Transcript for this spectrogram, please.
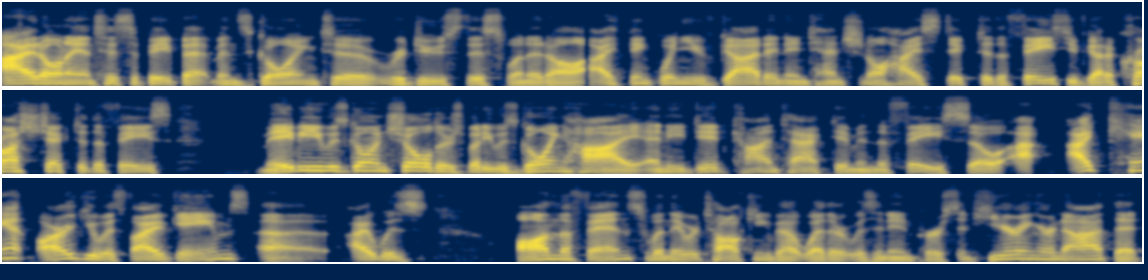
I don't anticipate Bettman's going to reduce this one at all. I think when you've got an intentional high stick to the face, you've got a cross check to the face. Maybe he was going shoulders, but he was going high and he did contact him in the face. So I, I can't argue with five games. Uh, I was on the fence when they were talking about whether it was an in-person hearing or not that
